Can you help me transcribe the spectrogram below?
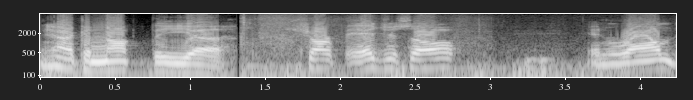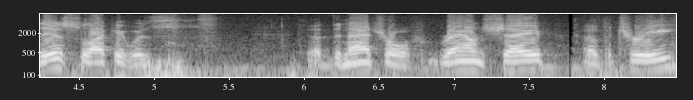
Now I can knock the uh, sharp edges off and round this like it was uh, the natural round shape of a tree.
